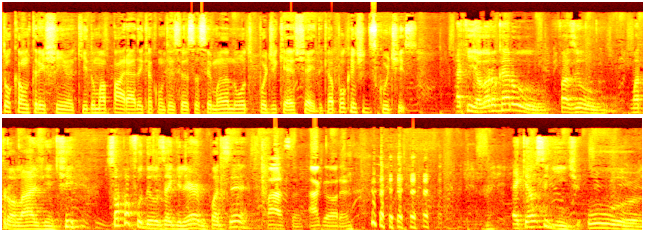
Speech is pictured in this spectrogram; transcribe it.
tocar um trechinho aqui de uma parada que aconteceu essa semana no outro podcast aí. Daqui a pouco a gente discute isso. Aqui, agora eu quero fazer um- uma trollagem aqui, só pra foder o Zé Guilherme, pode ser? Passa, agora. É que é o seguinte, o.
